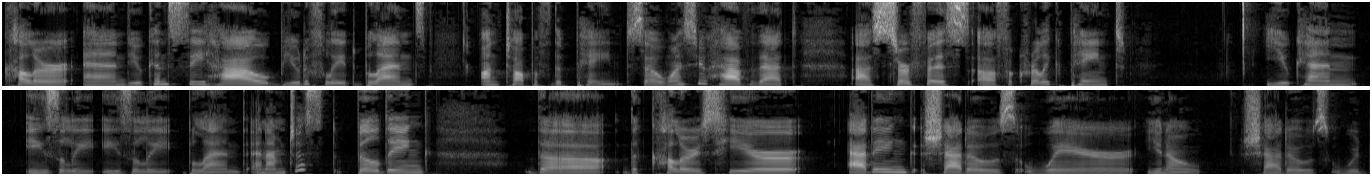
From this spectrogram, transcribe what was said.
color and you can see how beautifully it blends on top of the paint. So once you have that uh, surface of acrylic paint, you can easily, easily blend. And I'm just building the the colors here, adding shadows where, you know, shadows would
